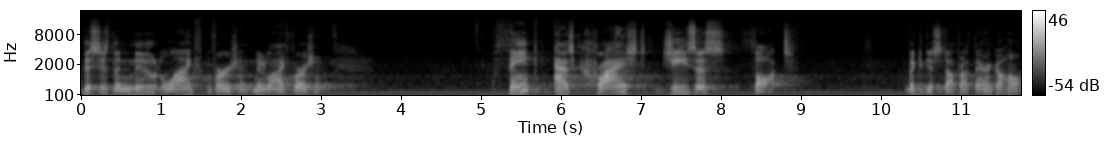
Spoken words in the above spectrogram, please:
This is the New Life Version. New Life Version. Think as Christ Jesus thought. We could just stop right there and go home.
